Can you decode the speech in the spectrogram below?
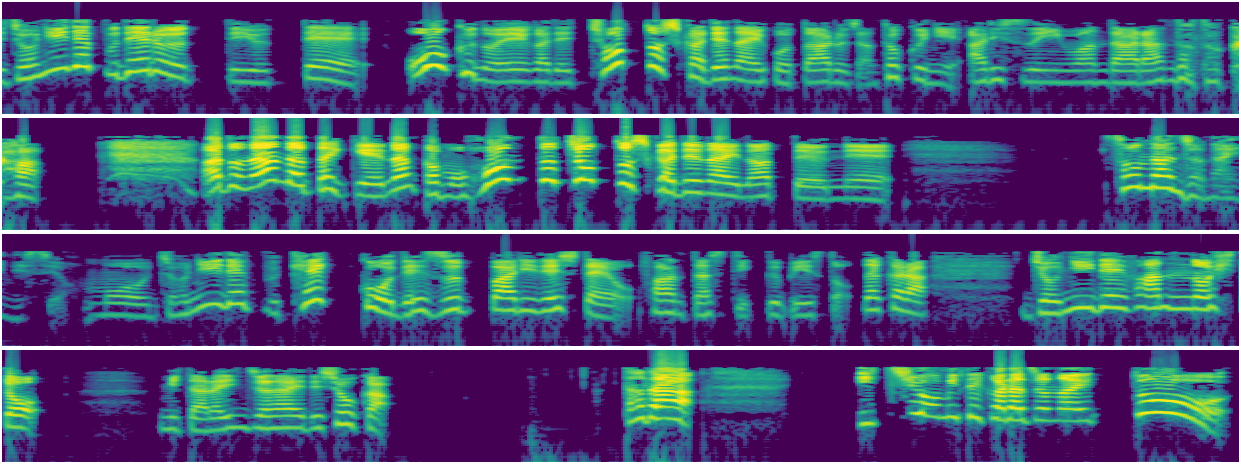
で、ジョニー・デップ出るって言って、多くの映画でちょっとしか出ないことあるじゃん。特にアリス・イン・ワンダーランドとか。あとなんだったっけ？なんかもうほんとちょっとしか出ないのあったよね。そんなんじゃないんですよ。もう、ジョニー・デップ結構出ずっぱりでしたよ。ファンタスティック・ビースト。だから、ジョニー・デファンの人、見たらいいんじゃないでしょうか。ただ、1を見てからじゃないと、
